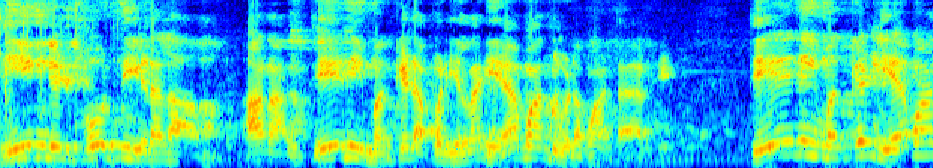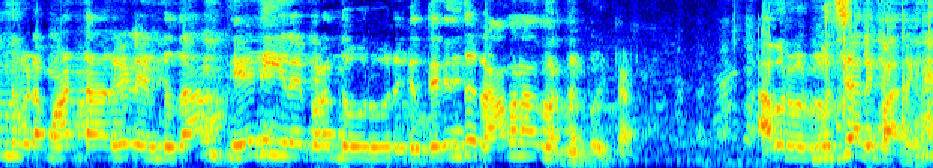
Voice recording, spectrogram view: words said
நீங்கள் போட்டியிடலாம். ஆனால் தேனி மக்கள் அப்படியெல்லாம் ஏமாந்து விட மாட்டார்கள். தேனி மக்கள் ஏமாந்து விட மாட்டார்கள் என்றுதான் தேனியிலே பிறந்த ஒருவருக்கு தெரிந்து ராமநாதபுரத்துக்கு போயிட்டார். அவர் ஒரு முச்சாலி பாருங்க.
